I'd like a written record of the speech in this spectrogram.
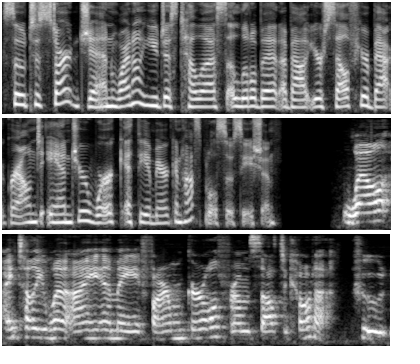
So, to start, Jen, why don't you just tell us a little bit about yourself, your background, and your work at the American Hospital Association? Well, I tell you what, I am a farm girl from South Dakota who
